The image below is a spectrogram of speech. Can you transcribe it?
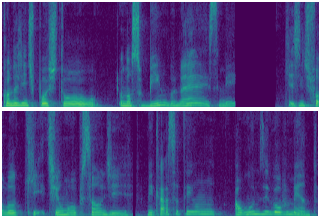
Quando a gente postou o nosso bingo, né, esse mês, que a gente falou que tinha uma opção de Mikasa tem um, algum desenvolvimento.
